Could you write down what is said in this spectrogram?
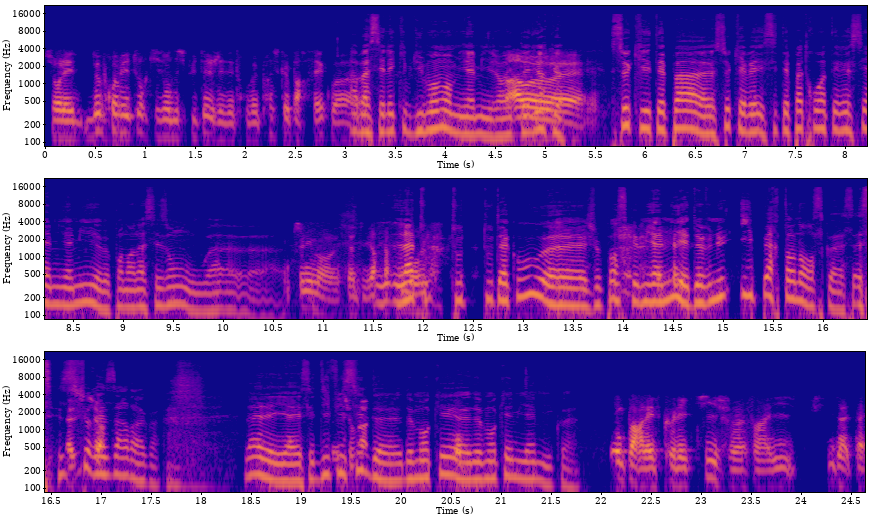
sur les deux premiers tours qu'ils ont disputés, je les ai trouvés presque parfaits. Quoi. Ah bah c'est l'équipe du moment Miami. J'ai envie de ah te dire que ceux qui étaient pas, euh, ceux qui avaient, s'étaient pas trop intéressés à Miami euh, pendant la saison ou euh, absolument. Ça là tout, tout, tout, à coup, je pense que Miami est devenu hyper tendance quoi. Ça c'est sûr, et certain quoi. Là c'est difficile de, de, manquer de manquer Miami quoi. On parlait de collectif. Enfin T'as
